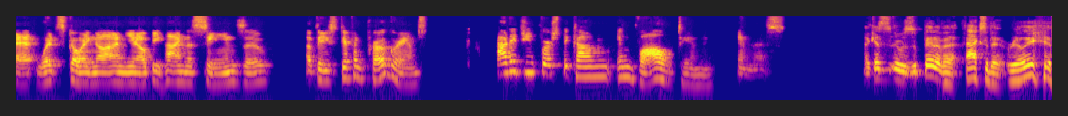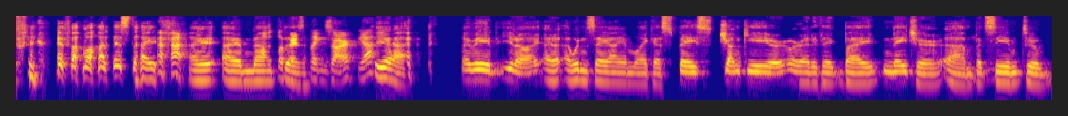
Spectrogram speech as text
at what's going on, you know, behind the scenes of of these different programs. How did you first become involved in in this? I guess it was a bit of an accident, really. If if I'm honest, I I I am not. the best uh, things are, yeah, yeah. I mean, you know, I, I wouldn't say I am like a space junkie or, or anything by nature, um, but mm-hmm. seem to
